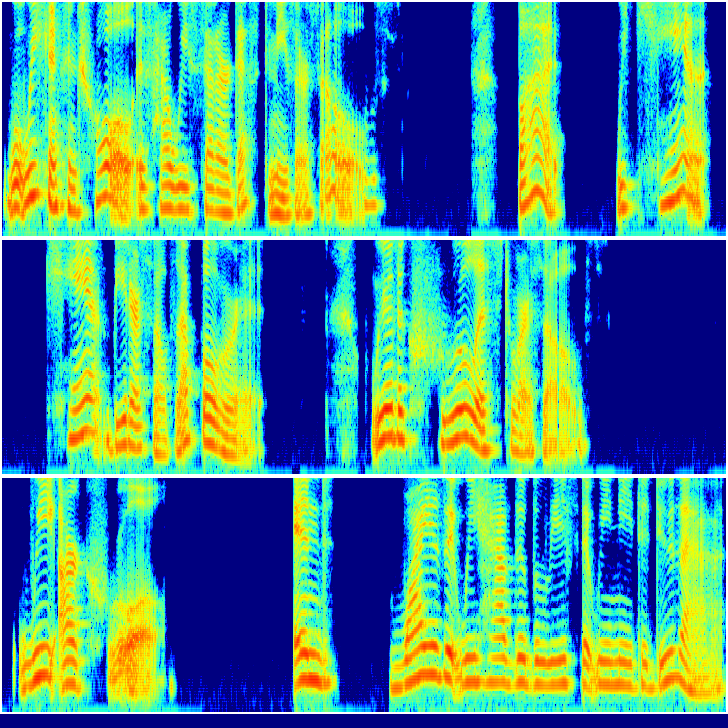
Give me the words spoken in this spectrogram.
What we can control is how we set our destinies ourselves. But we can't can't beat ourselves up over it. We're the cruelest to ourselves. We are cruel. And why is it we have the belief that we need to do that?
